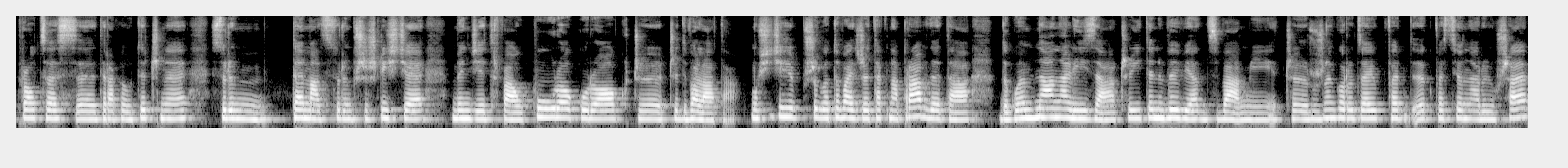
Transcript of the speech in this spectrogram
proces e, terapeutyczny, z którym temat, z którym przyszliście, będzie trwał pół roku, rok czy, czy dwa lata. Musicie się przygotować, że tak naprawdę ta dogłębna analiza, czyli ten wywiad z Wami, czy różnego rodzaju kwe- kwestionariusze,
